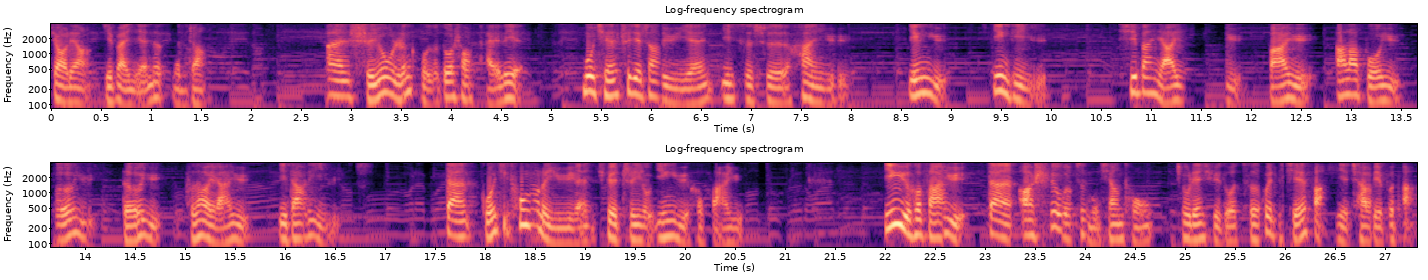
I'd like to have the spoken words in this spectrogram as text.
较量几百年》的文章。按使用人口的多少排列，目前世界上的语言依次是汉语、英语。印地语、西班牙语、法语、阿拉伯语、俄语、德语、葡萄牙语、意大利语，但国际通用的语言却只有英语和法语。英语和法语，但二十六个字母相同，就连许多词汇的写法也差别不大。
